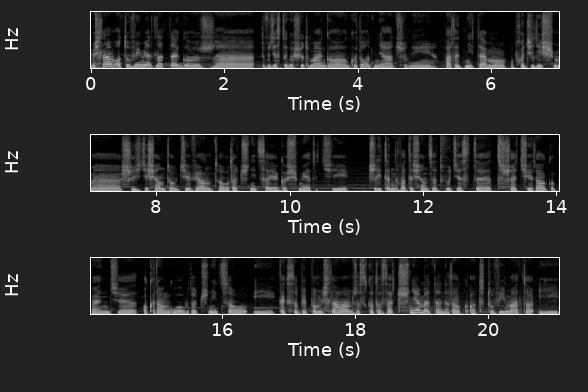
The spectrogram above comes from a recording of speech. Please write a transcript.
Myślałam o Tuwimie dlatego, że 27 grudnia, czyli parę dni temu, obchodziliśmy 69. rocznicę jego śmierci czyli ten 2023 rok będzie okrągłą rocznicą i tak sobie pomyślałam, że skoro zaczniemy ten rok od Tuwima, to i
